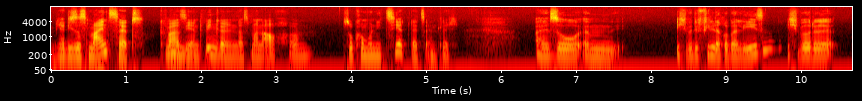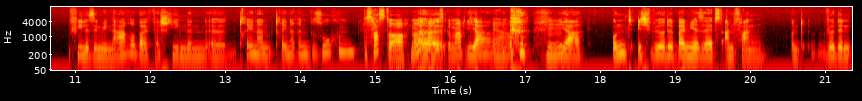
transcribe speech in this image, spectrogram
ja, dieses Mindset quasi mm, entwickeln, dass man auch ähm, so kommuniziert letztendlich? Also, ähm, ich würde viel darüber lesen. Ich würde viele Seminare bei verschiedenen äh, Trainern und Trainerinnen besuchen. Das hast du auch, ne? Äh, Alles gemacht? Ja. Ja. mhm. ja. Und ich würde bei mir selbst anfangen und würde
